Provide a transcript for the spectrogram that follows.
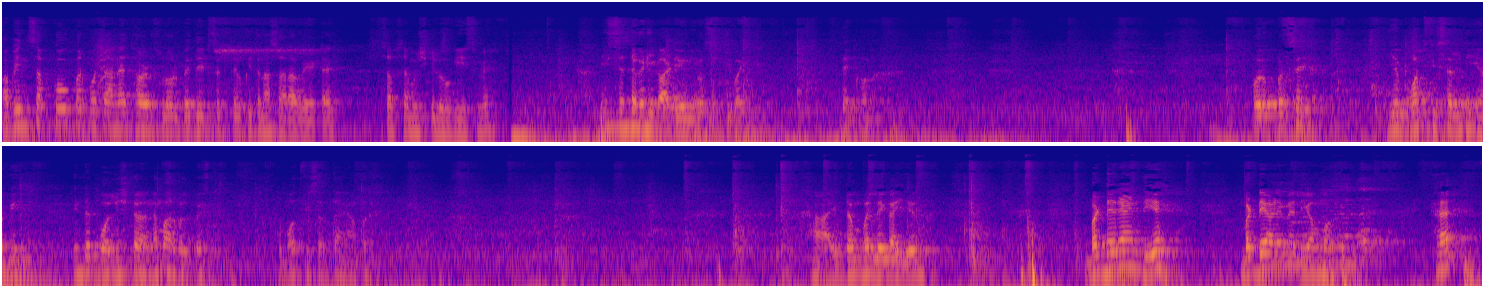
अब इन सबको ऊपर पहुंचाना है थर्ड फ्लोर पे देख सकते हो कितना सारा वेट है। सबसे मुश्किल होगी इसमें। इससे तगड़ी गाड़ी नहीं हो सकती भाई। देखो। और ऊपर से ये बहुत फिसलनी है अभी। इन पर पॉलिश करा ना मार्बल पे। तो बहुत फिसलता है यहाँ पर। हाँ एकदम बल्ले का ये बड्डे रहन दिए। बड्डे वाले में लिया है?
